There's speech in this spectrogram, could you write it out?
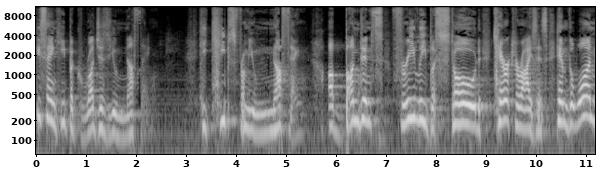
He's saying he begrudges you nothing, he keeps from you nothing. Abundance freely bestowed characterizes him, the one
